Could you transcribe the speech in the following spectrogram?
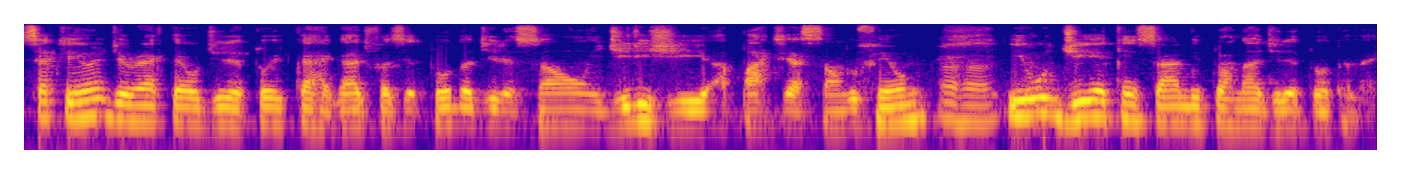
Secretary Director é o diretor encarregado de fazer toda a direção e dirigir a parte de ação do filme. Uhum. E um dia, quem sabe, tornar diretor também.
